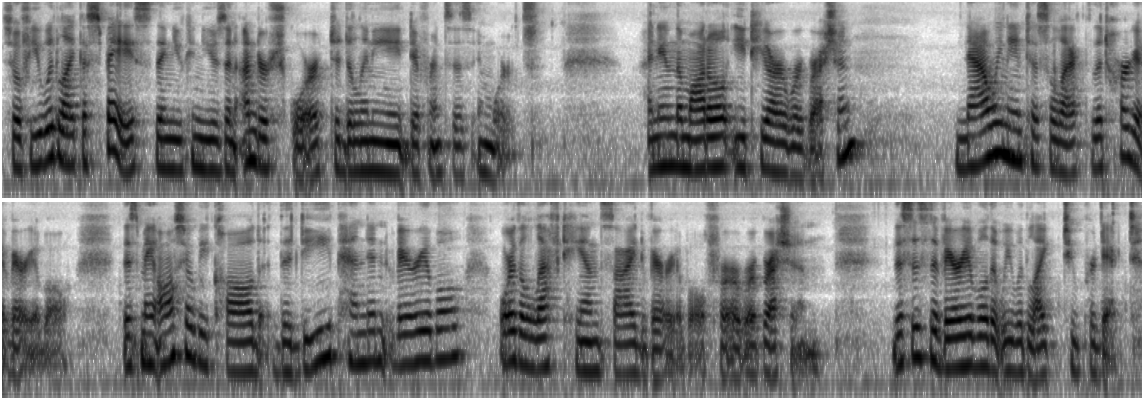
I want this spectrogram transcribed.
So if you would like a space, then you can use an underscore to delineate differences in words. I named the model ETR regression. Now we need to select the target variable. This may also be called the dependent variable or the left-hand side variable for a regression. This is the variable that we would like to predict.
